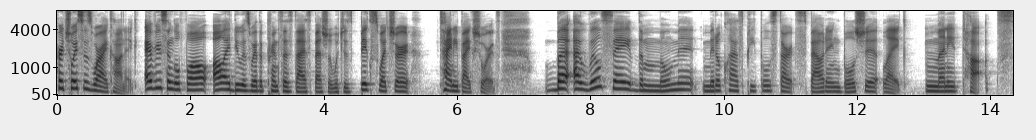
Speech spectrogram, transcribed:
Her choices were iconic. Every single fall, all I do is wear the Princess Di special, which is big sweatshirt, tiny bike shorts. But I will say the moment middle class people start spouting bullshit like money talks,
